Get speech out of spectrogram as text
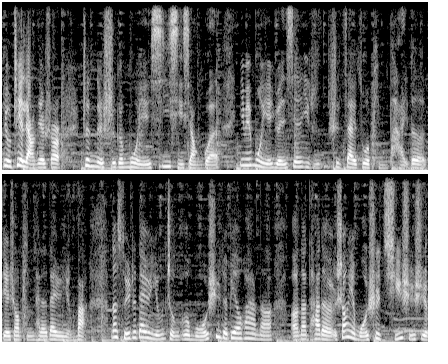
就这两件事儿，真的是跟莫言息息相关。因为莫言原先一直是在做品牌的电商平台的代运营吧。那随着代运营整个模式的变化呢，呃，那它的商业模式其实是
